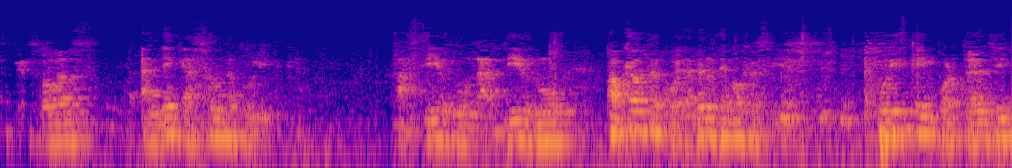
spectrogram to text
as pessoas a negação da política. Fascismo, nazismo, qualquer outra coisa, menos democracia. Por isso que é importante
